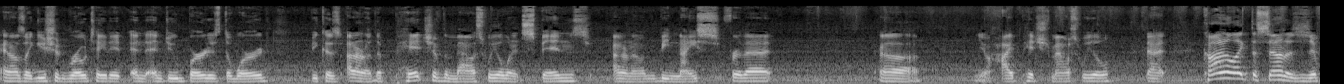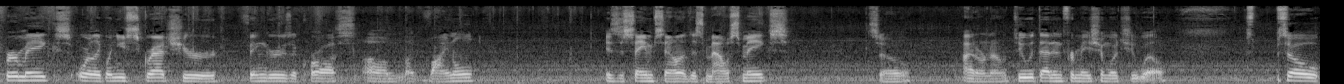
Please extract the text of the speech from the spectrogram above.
And I was like, you should rotate it and, and do bird is the word because I don't know the pitch of the mouse wheel when it spins. I don't know. It would be nice for that. Uh, you know, high pitched mouse wheel that kind of like the sound a zipper makes, or like when you scratch your fingers across um, like vinyl, is the same sound that this mouse makes. So, I don't know. Do with that information what you will. So,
